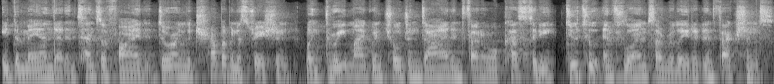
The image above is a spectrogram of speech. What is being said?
a demand that intensified during the Trump administration when three migrant children died in federal custody due to influenza related infections.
